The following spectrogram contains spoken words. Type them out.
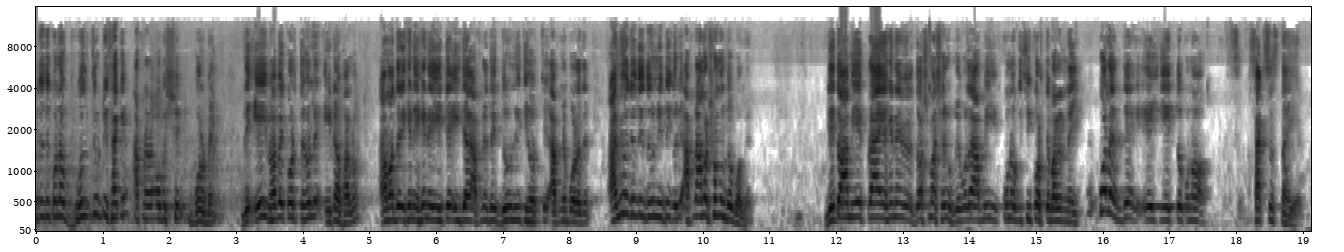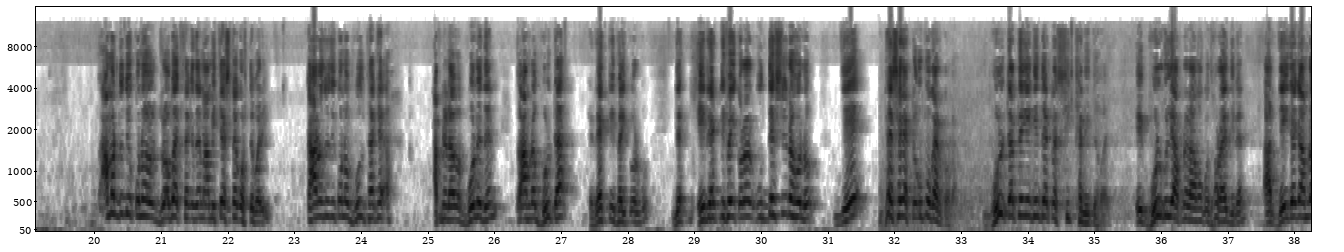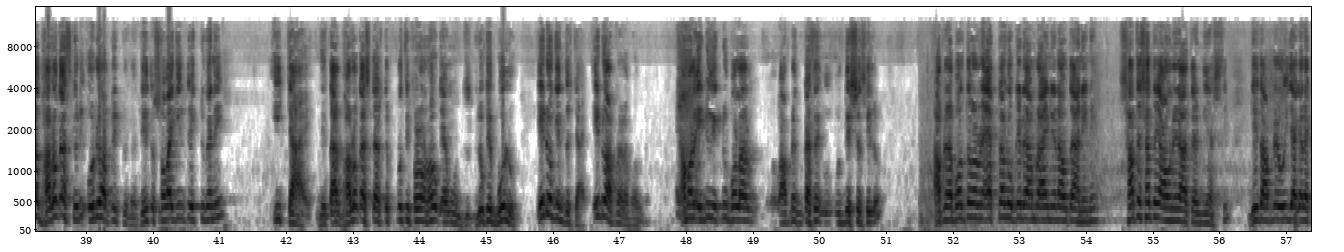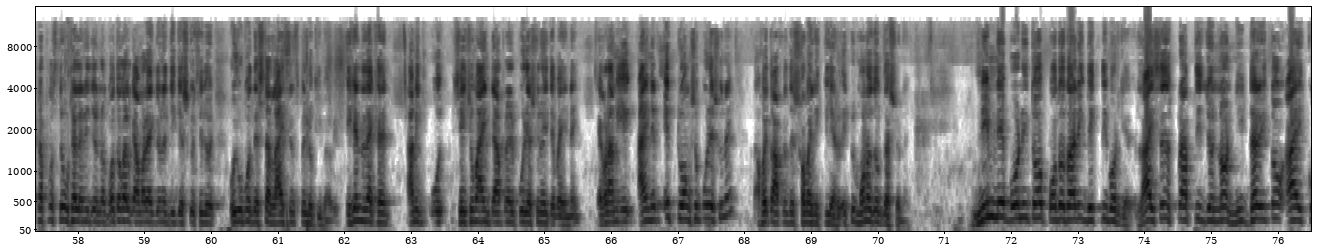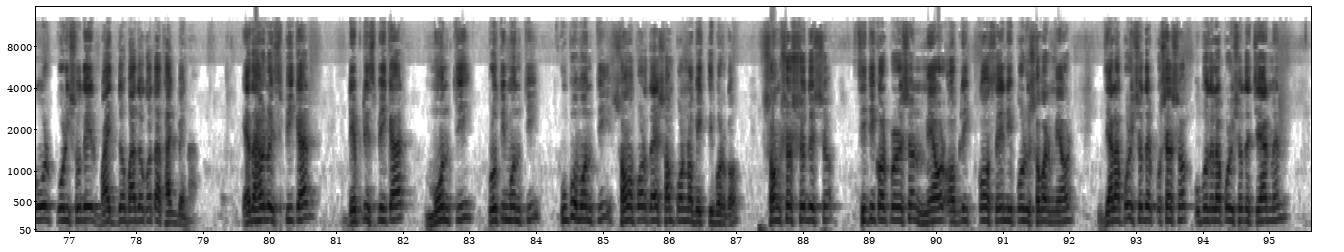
আপনাদের যদি কোনো ভুল ত্রুটি থাকে, আপনারা অবশ্যই বলবেন যে এইভাবে করতে হলে এটা ভালো। আমাদের এখানে এখানে এইটা এই যা আপনাদের দুর্নীতি হচ্ছে, আপনি বলে দেন। আমিও যদি দুর্নীতি করি, আপনি আমার সম্বন্ধে বলেন। যেহেতু আমি এই প্রায় এখানে দশ মাসের উপরে, বলে আপনি কোনো কিছু করতে পারেন নাই, বলেন যে এই এই তো কোনো সাকসেস নাই আমার যদি কোনো ড্রব্যাক থাকে, যেন আমি চেষ্টা করতে পারি। কারও যদি কোনো ভুল থাকে, আপনারা বলে দেন, তো আমরা ভুলটা রেকটিফাই করব। এই রেকটিফাই করার উদ্দেশ্যটা হলো যে দেশের একটা উপকার করা। ভুলটা থেকে কিন্তু একটা শিক্ষা নিতে হয়। এই ভুলগুলি আপনারা আমাকে ধরাই দিবেন। আর যেই জায়গায় আমরা ভালো কাজ করি, ওইটাও আপনি একটু যেহেতু সবাই কিন্তু একটুখানি ই চায় যে তার ভালো কাজটা একটু প্রতিফলন হোক এবং লোকে বলুক, এটাও কিন্তু চায়। এটাও আপনারা বলবেন। আমার এইটুকু একটু বলার আপনার কাছে উদ্দেশ্য ছিল। আপনারা বলতে পারবেন, একটা লোকের আমরা আইনের আওতায় আনিনি। সাথে সাথে আউনের আওতায় নিয়ে আসছি। যেহেতু আপনার ওই জায়গার একটা প্রশ্ন উঠালেন এই জন্য গতকালকে আমার একজনে জিজ্ঞেস করছিল, ওই উপদেশটা লাইসেন্স পেল কীভাবে? এখানে দেখেন, আমি ওই- সেই সময় আইনটা আপনার পড়ে শুনাইতে পারি নাই। এখন আমি এই আইনের একটু অংশ পড়ে শুনাই, হয়তো আপনাদের সবাই ক্লিয়ার একটু মনোযোগ দা শোনেন। নিম্নে বর্ণিত পদধারী ব্যক্তিবর্গের লাইসেন্স প্রাপ্তির জন্য নির্ধারিত আয়কর পরিশোধের বাধ্যবাধকতা থাকবে না। এরা হলো স্পিকার ডেপুটি স্পিকার মন্ত্রী, প্রতিমন্ত্রী উপমন্ত্রী, সমপর্যায়ে সম্পন্ন ব্যক্তিবর্গ, সংসদ সদস্য, সিটি কর্পোরেশন মেয়র অবলিক ক শ্রেণি পৌরসভার মেয়র, জেলা পরিষদের প্রশাসক, উপজেলা পরিষদের চেয়ারম্যান,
